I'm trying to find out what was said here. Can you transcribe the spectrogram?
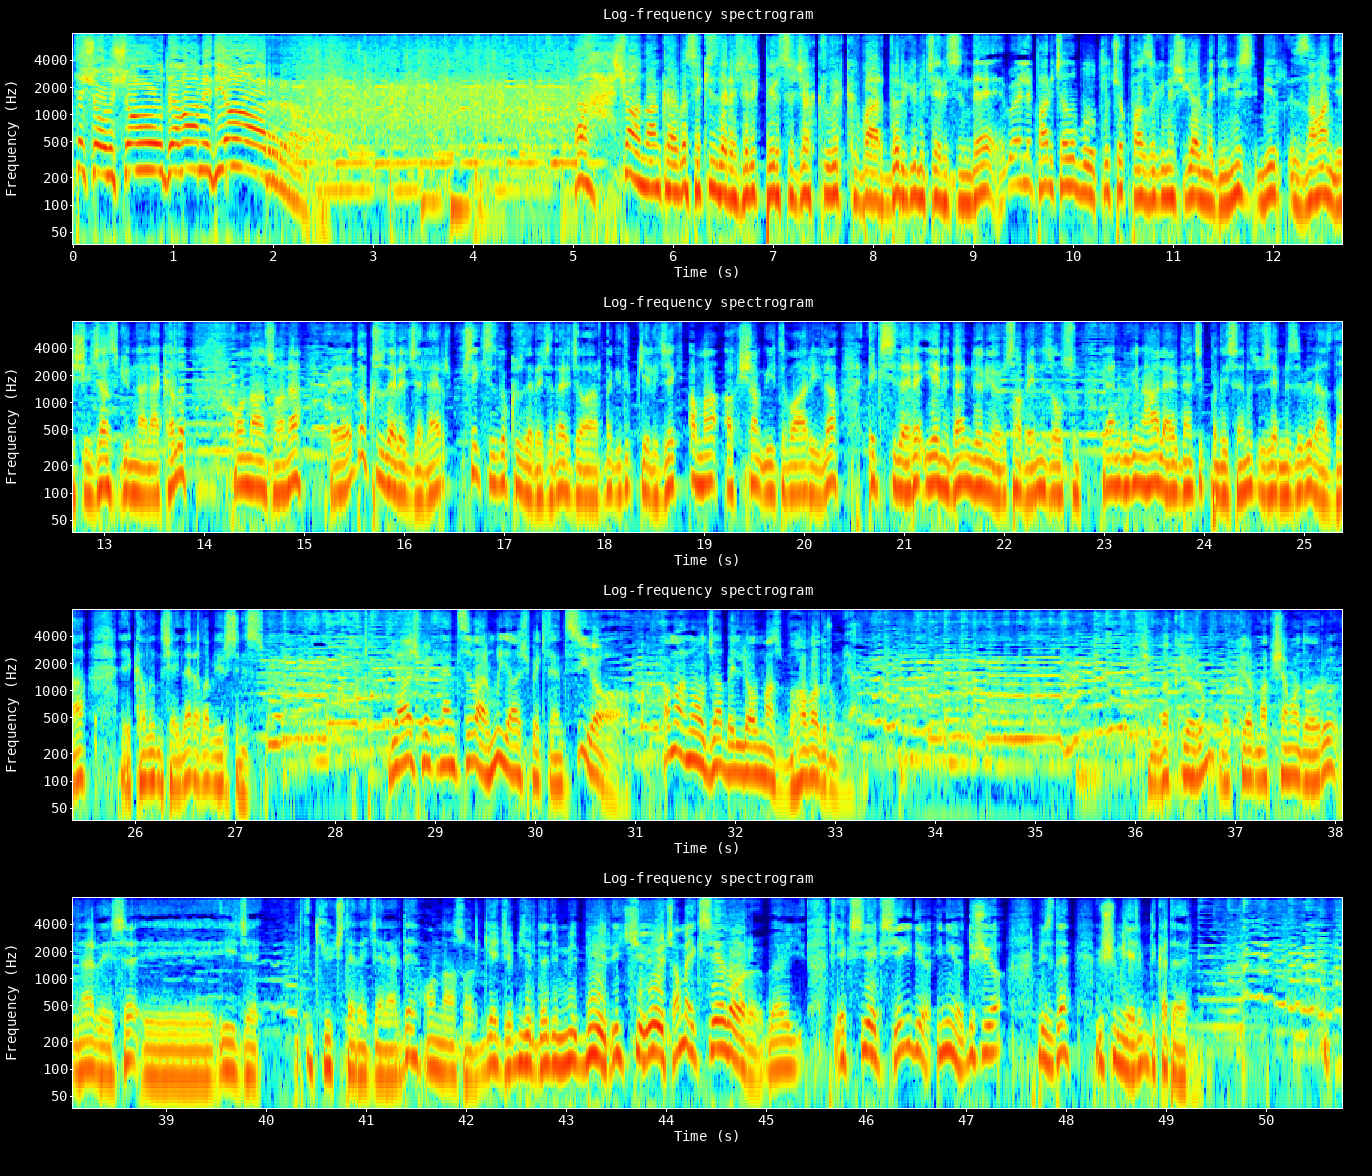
Ateşoğlu Show devam ediyor. Ah, şu anda Ankara'da 8 derecelik bir sıcaklık vardır gün içerisinde. Böyle parçalı bulutlu çok fazla güneşi görmediğimiz bir zaman yaşayacağız günle alakalı. Ondan sonra e, 9 dereceler 8-9 dereceler civarında gidip gelecek ama akşam itibarıyla eksilere yeniden dönüyoruz haberiniz olsun. Yani bugün hala evden çıkmadıysanız üzerinize biraz daha e, kalın şeyler alabilirsiniz. Yağış beklentisi var mı? Yağış beklentisi yok. Ama ne olacağı belli olmaz bu hava durumu yani. Şimdi bakıyorum, bakıyorum akşama doğru neredeyse eee, iyice 2-3 derecelerde. Ondan sonra gece 1 dedim mi 1, 2, 3 ama eksiye doğru. Böyle eksiye eksiye gidiyor, iniyor, düşüyor. Biz de üşümeyelim, dikkat edelim.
